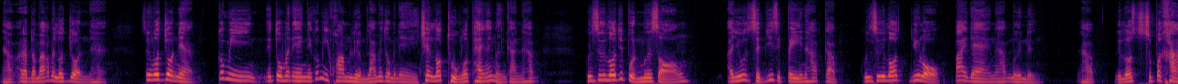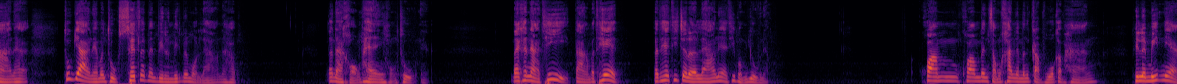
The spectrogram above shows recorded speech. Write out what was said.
นะครับอันต่อมาก็เป็นรถยนต์นะฮะ ซึ่งรถยนต์เนี่ยก็มีในตัวมันเองเนี่ยก็มีความเหลื่อมล้ำในตัวมันเอง เช่นรถถูกรถแพงให้เหมือนกันนะครับ คุณซื้อรถญี่ปุ่นมือสองอายุ 10 20 ปีนะครับกับคุณซื้อรถยุโรปป้ายแดงนะครับมือหนึ่งนะครับหรือรถซุปเปอร์คาร์นะฮะทุกอย่างเนี่ยมันถูกเซตและเป็นพีระมิดไปหมดแล้วนะครับตั้งแต่ของแพงของถูกเนี่ยในขณะที่ต่างประเทศประเทศที่เจริญแล้วเนี่ยที่ผมอยู่เนี่ยความความเป็นสำคัญเนี่ยมันกลับหัวกลับหางพีระมิดเนี่ย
